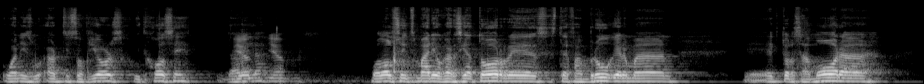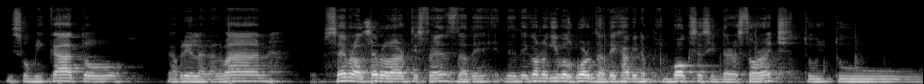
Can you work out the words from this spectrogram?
one is artist of yours with jose Davila. Yeah, yeah. but also it's mario garcia torres stefan Brüggemann eh, hector zamora izumi kato gabriela galvan several several artist friends that they, they're going to give us work that they have in, in, boxes in their storage to to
